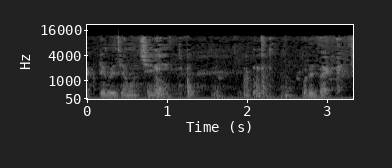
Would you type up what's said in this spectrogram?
এক টেবিল চামচ চিনি। Put it.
